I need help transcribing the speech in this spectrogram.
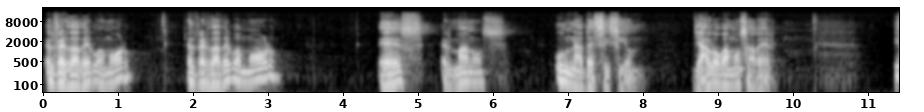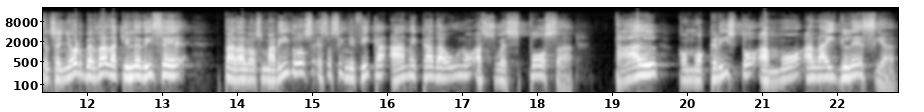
el verdadero amor. El verdadero amor es, hermanos, una decisión. Ya lo vamos a ver. Y el Señor, ¿verdad? Aquí le dice, para los maridos eso significa ame cada uno a su esposa, tal como Cristo amó a la iglesia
